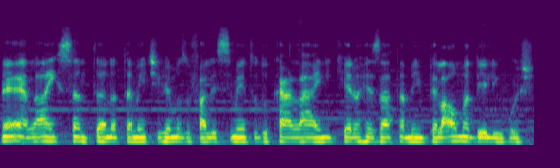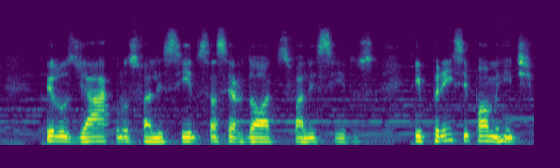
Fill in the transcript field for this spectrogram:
Né? Lá em Santana também tivemos o falecimento do Carline. Quero rezar também pela alma dele hoje, pelos diáconos falecidos, sacerdotes falecidos e principalmente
